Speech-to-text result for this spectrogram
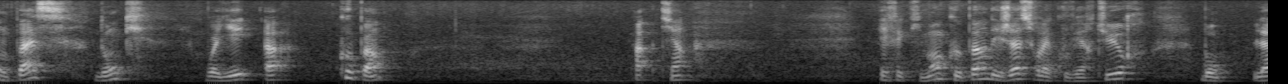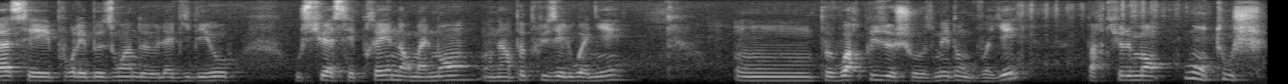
on passe donc, vous voyez, à copain. Ah tiens, effectivement, copain déjà sur la couverture. Bon, là c'est pour les besoins de la vidéo où je suis assez près. Normalement, on est un peu plus éloigné. On peut voir plus de choses. Mais donc, vous voyez, à où on touche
